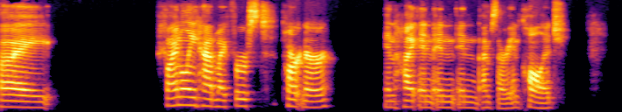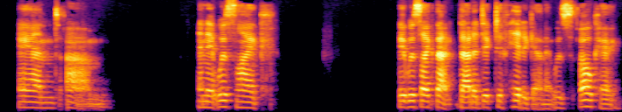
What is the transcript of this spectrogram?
I finally had my first partner in high in in in I'm sorry, in college. And um and it was like it was like that that addictive hit again. It was okay,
